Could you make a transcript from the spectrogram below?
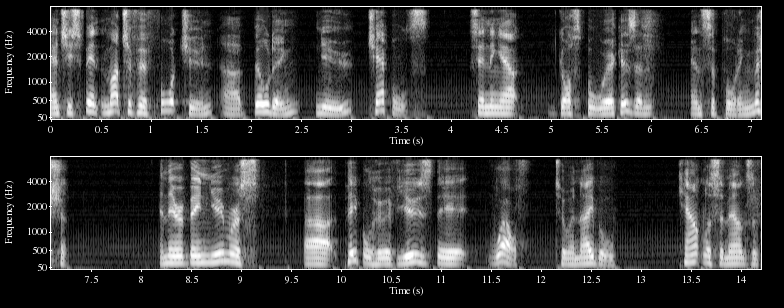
and she spent much of her fortune uh, building new chapels, sending out gospel workers and, and supporting mission. And there have been numerous uh, people who have used their wealth to enable countless amounts of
